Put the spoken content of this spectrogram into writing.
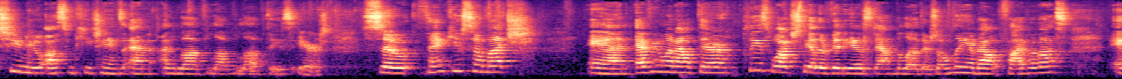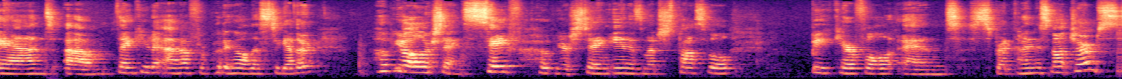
two new awesome keychains, and I love, love, love these ears. So thank you so much. And everyone out there, please watch the other videos down below. There's only about five of us. And um, thank you to Anna for putting all this together. Hope you all are staying safe. Hope you're staying in as much as possible. Be careful and spread kindness, not germs.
